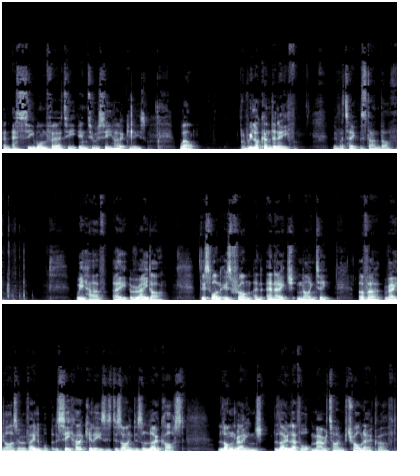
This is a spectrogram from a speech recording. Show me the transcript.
an SC-130 into a Sea Hercules? Well, if we look underneath, if I take the stand off, we have a radar this one is from an NH90. Other radars are available, but the Sea Hercules is designed as a low-cost, long-range, low-level maritime patrol aircraft.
